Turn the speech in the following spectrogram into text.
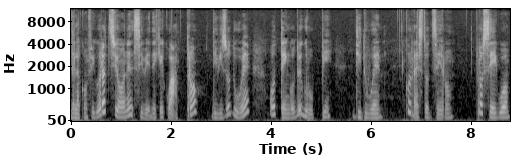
Nella configurazione si vede che 4 diviso 2 ottengo due gruppi di 2, col resto 0. Proseguo,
